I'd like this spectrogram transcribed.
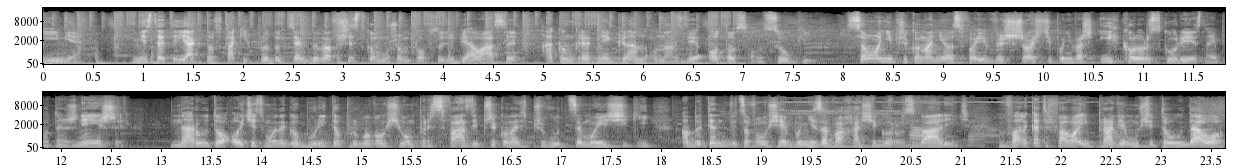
imię. Niestety jak to w takich produkcjach bywa, wszystko muszą popsuć białasy, a konkretnie klan o nazwie Oto są Suki. Są oni przekonani o swojej wyższości, ponieważ ich kolor skóry jest najpotężniejszy. Naruto, ojciec młodego Burito, próbował siłą perswazji przekonać przywódcę Mojesiki, aby ten wycofał się, bo nie zawaha się go rozwalić. Walka trwała i prawie mu się to udało,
